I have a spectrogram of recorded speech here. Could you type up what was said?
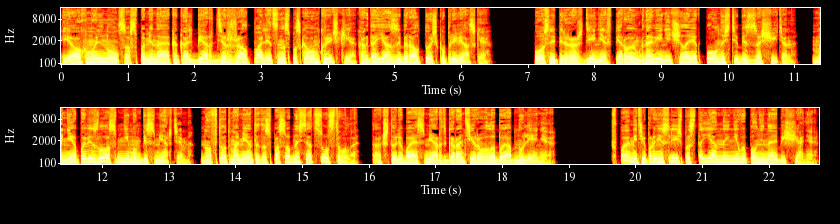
Я ухмыльнулся, вспоминая, как Альберт держал палец на спусковом крючке, когда я забирал точку привязки. После перерождения в первое мгновение человек полностью беззащитен. Мне повезло с мнимым бессмертием, но в тот момент эта способность отсутствовала, так что любая смерть гарантировала бы обнуление. В памяти пронеслись постоянные невыполненные обещания.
